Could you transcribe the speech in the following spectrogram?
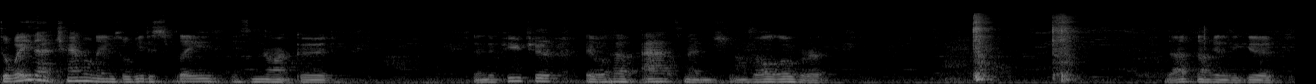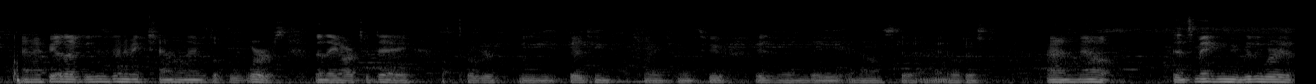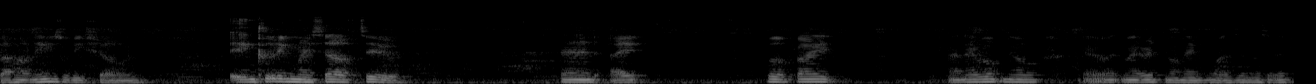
The way that channel names will be displayed is not good. In the future, they will have at mentions all over it. That's not going to be good, and I feel like this is going to make channel names look worse than they are today. October the 13th, 2022 is when they announced it and I noticed. And now, it's making me really worried about how names will be shown, including myself too. And I will try, and I won't know uh, what my original name was unless I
